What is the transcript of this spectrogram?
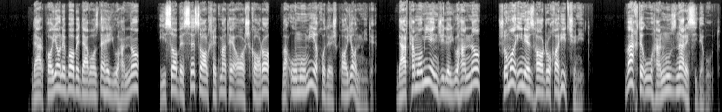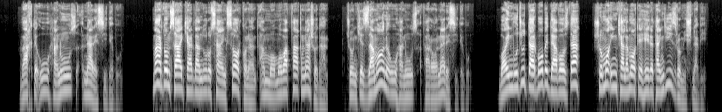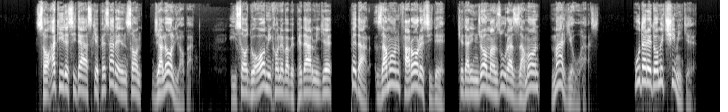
در پایان باب دوازده یوحنا عیسی به سه سال خدمت آشکارا و عمومی خودش پایان میده. در تمامی انجیل یوحنا شما این اظهار رو خواهید شنید. وقت او هنوز نرسیده بود. وقت او هنوز نرسیده بود. مردم سعی کردند او را سنگسار کنند اما موفق نشدند چون که زمان او هنوز فرا نرسیده بود. با این وجود در باب دوازده شما این کلمات حیرت انگیز رو میشنوید. ساعتی رسیده است که پسر انسان جلال یابد. عیسی دعا می‌کنه و به پدر میگه پدر زمان فرا رسیده که در اینجا منظور از زمان مرگ او هست. او در ادامه چی میگه؟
